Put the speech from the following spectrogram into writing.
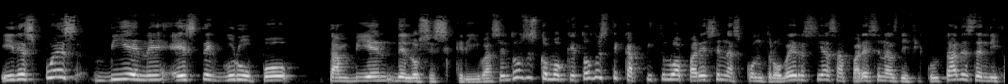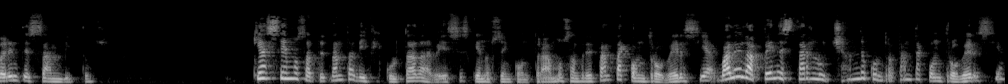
y después viene este grupo también de los escribas. Entonces, como que todo este capítulo aparecen las controversias, aparecen las dificultades en diferentes ámbitos. ¿Qué hacemos ante tanta dificultad a veces que nos encontramos, ante tanta controversia? ¿Vale la pena estar luchando contra tanta controversia?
